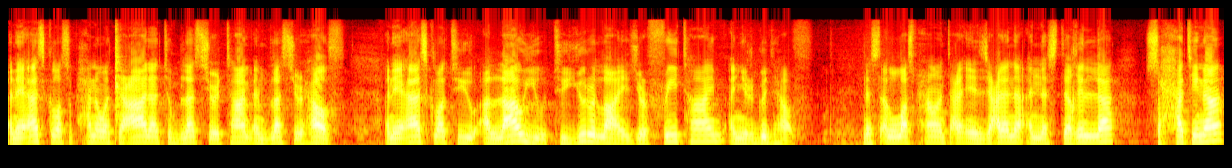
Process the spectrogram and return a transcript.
And I ask Allah subhanahu wa ta'ala to bless your time and bless your health. And I ask Allah to allow you to utilize your free time and your good health. نسأل الله سبحانه وتعالى أن يجعلنا أن نستغل صحتنا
